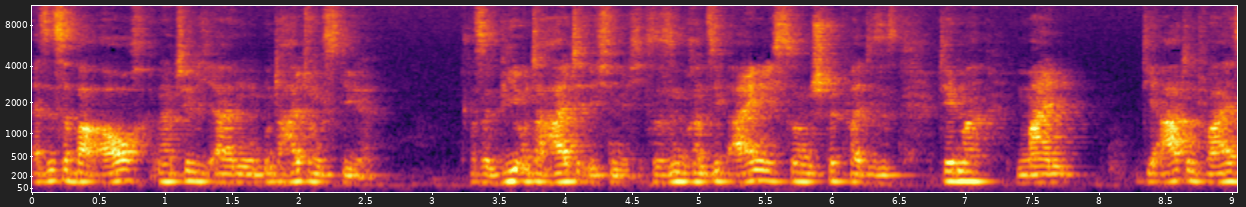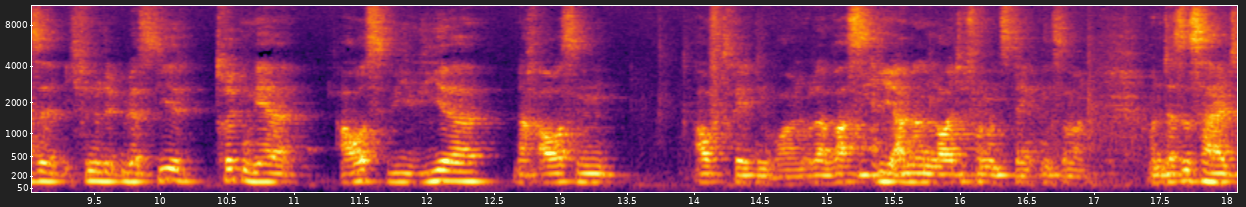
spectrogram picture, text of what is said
Es ist aber auch natürlich ein Unterhaltungsstil. Also wie unterhalte ich mich? Das ist im Prinzip eigentlich so ein Stück weit dieses Thema, mein, die Art und Weise, ich finde, über Stil drücken wir aus, wie wir nach außen auftreten wollen oder was ja. die anderen Leute von uns denken sollen. Und das ist halt,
